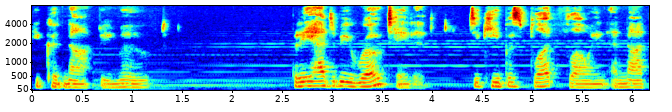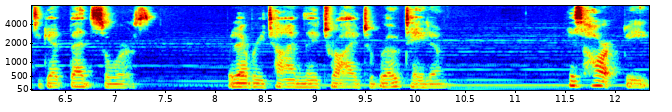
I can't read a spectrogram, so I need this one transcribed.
he could not be moved. But he had to be rotated to keep his blood flowing and not to get bed sores. But every time they tried to rotate him, his heartbeat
